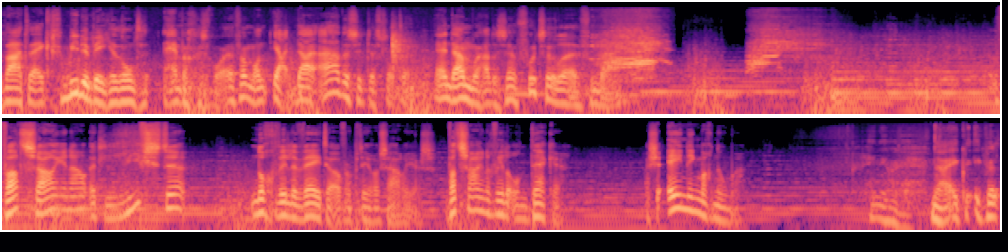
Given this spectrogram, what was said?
waterrijke gebieden een beetje rond hebben gezworven. Want ja, daar aten ze tenslotte. En daar hadden ze hun voedsel vandaan. Wat zou je nou het liefste nog willen weten over pterosauriërs? Wat zou je nog willen ontdekken? Als je één ding mag noemen. Nou, ik, ik, wil,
